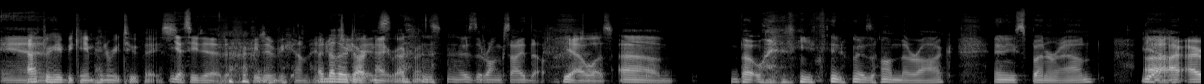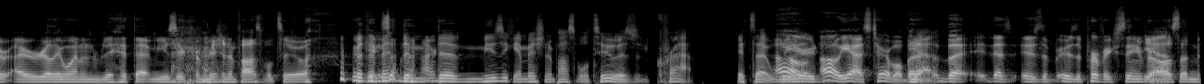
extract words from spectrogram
and after he became Henry Two Face. Yes, he did. He did become Henry Another Dark Two-Face. Knight reference. it was the wrong side though. yeah, it was. Um, but when Ethan was on the rock and he spun around, Yeah. uh, I, I really wanted him to hit that music from Mission Impossible Two. But the He was mi- on the the music in Mission Impossible Two is crap. It's that Oh, weird. Oh, yeah, it's terrible. But Yeah. but that's it was the it was the perfect scene for Yeah. all of a sudden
